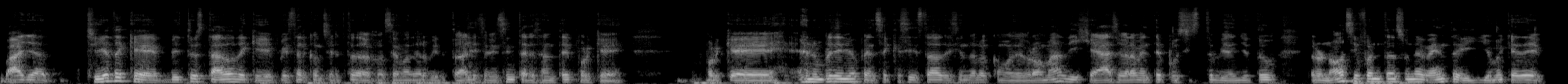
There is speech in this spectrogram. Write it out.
Vaya, fíjate que vi tu estado de que fuiste al concierto de José Madero virtual y se me hizo interesante porque porque en un principio pensé que sí estabas diciéndolo como de broma. Dije, ah, seguramente pusiste un video en YouTube, pero no, sí fue entonces un evento y yo me quedé,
